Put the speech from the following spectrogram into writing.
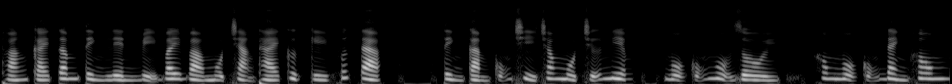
Thoáng cái tâm tình liền bị vây vào một trạng thái cực kỳ phức tạp. Tình cảm cũng chỉ trong một chữ niệm ngộ cũng ngộ rồi, không ngộ cũng đành không.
